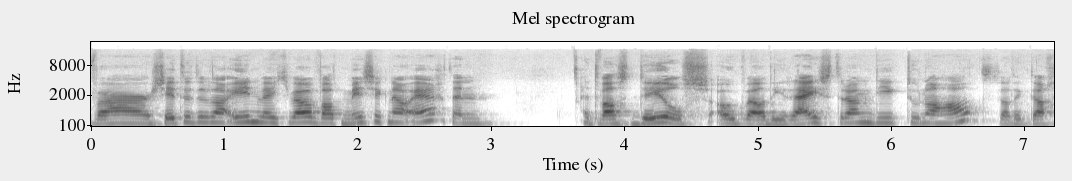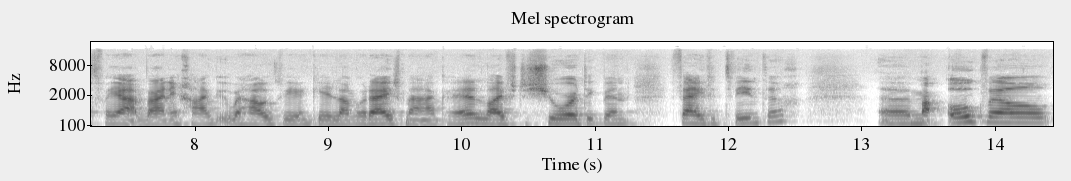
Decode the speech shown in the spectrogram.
waar zit het er nou in, weet je wel, wat mis ik nou echt? En het was deels ook wel die reisdrang die ik toen al had. Dat ik dacht van ja, wanneer ga ik überhaupt weer een keer lange reis maken? Hè? Life's too short, ik ben 25. Uh, eh, maar ook wel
